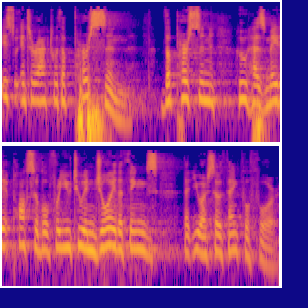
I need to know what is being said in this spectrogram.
is to interact with a person. The person who has made it possible for you to enjoy the things that you are so thankful for.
